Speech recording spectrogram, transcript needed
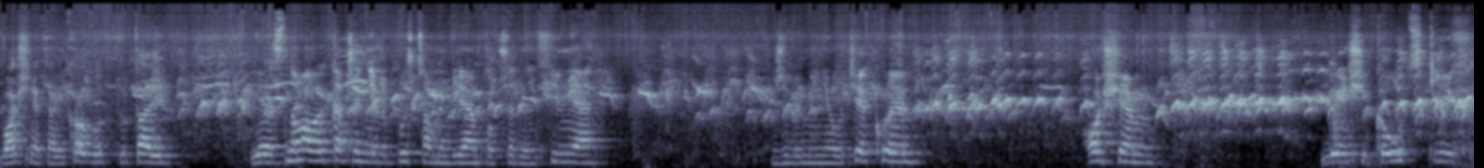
Właśnie ten kogut tutaj jest. No małe kacze nie wypuszczam, mówiłem w poprzednim filmie, żeby mi nie uciekły. 8 gęsi kołuckich.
